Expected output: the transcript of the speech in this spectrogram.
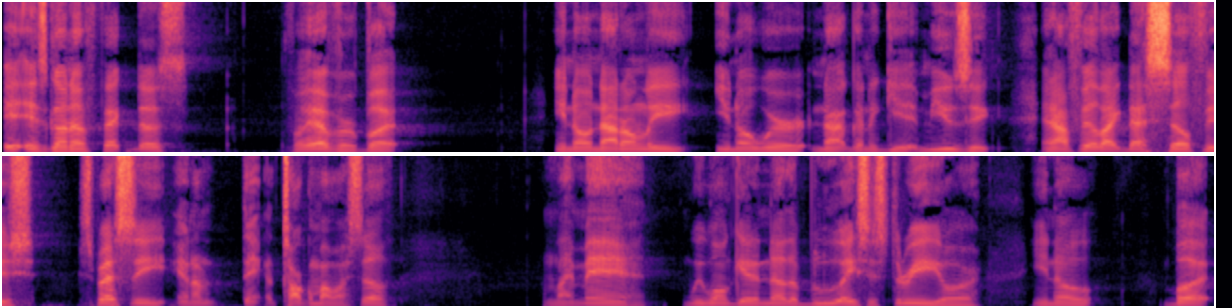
it, it's gonna affect us forever. But you know, not only you know we're not gonna get music, and I feel like that's selfish, especially. And I'm th- talking about myself. I'm like, man, we won't get another Blue Aces three, or you know, but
